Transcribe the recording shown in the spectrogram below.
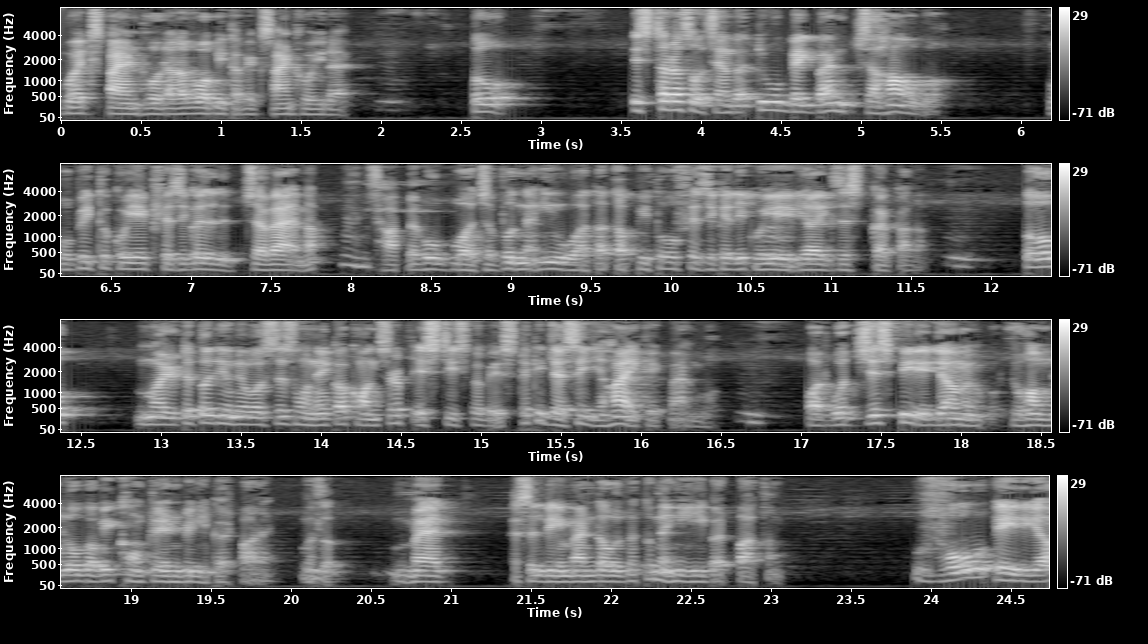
वो एक्सपैंड हो रहा है वो अभी तक एक्सपैंड हो ही रहा है। तो इस तरह सोचें अगर कि वो बिग बैंग जहाँ हुआ वो भी तो कोई एक फ़िज़िकल जगह है ना जहाँ पे वो हुआ जब वो नहीं हुआ था तब भी तो फिजिकली कोई एरिया एग्जिस्ट करता था। तो मल्टीपल यूनिवर्सेस होने का कॉन्सेप्ट इस चीज़ पे बेस्ड है कि जैसे यहाँ एक एक बैंग हुआ। और वो जिस भी एरिया में हो जो हम लोग अभी कॉम्प्लेन भी नहीं कर पा रहे मतलब मैं ऐसे लीमैन डाउन में तो नहीं ही कर पाता वो एरिया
